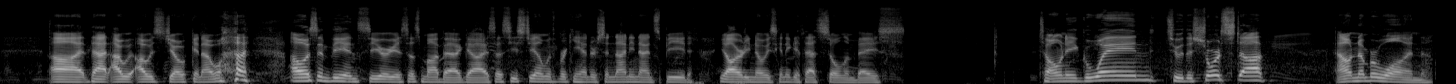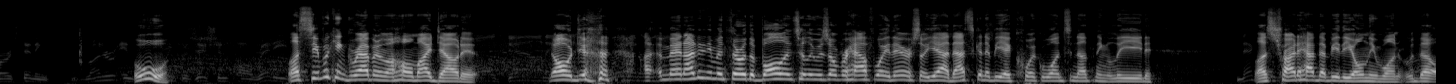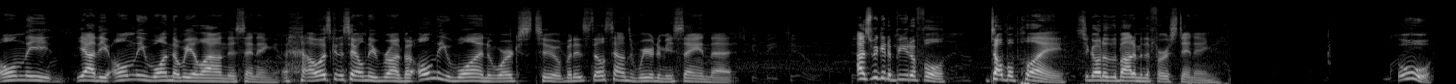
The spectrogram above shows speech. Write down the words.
uh, that I, I was joking. I, I wasn't being serious. That's my bad, guys. As he's stealing with Rickey Henderson, 99 speed. You already know he's going to get that stolen base. Tony Gwynn to the shortstop. Out number one. Ooh. Let's see if we can grab him at home. I doubt it. Oh, man, I didn't even throw the ball until he was over halfway there. So, yeah, that's going to be a quick one to nothing lead. Let's try to have that be the only one. The only, yeah, the only one that we allow in this inning. I was going to say only run, but only one works too. But it still sounds weird to me saying that. As we get a beautiful double play to go to the bottom of the first inning. Ooh.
